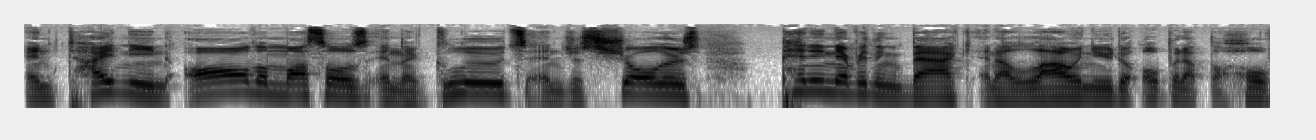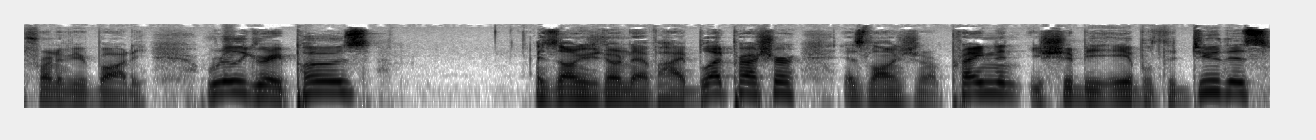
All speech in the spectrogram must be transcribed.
and tightening all the muscles in the glutes and just shoulders pinning everything back and allowing you to open up the whole front of your body. Really great pose. As long as you don't have high blood pressure, as long as you're not pregnant, you should be able to do this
